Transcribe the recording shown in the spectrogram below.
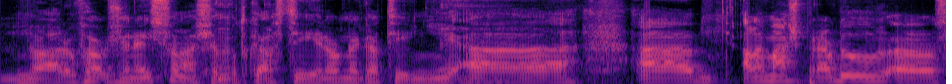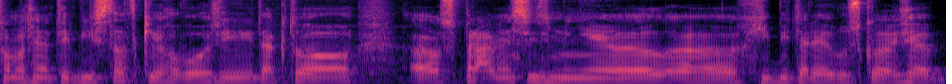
no já doufám, že nejsou naše podcasty jenom negativní, a, a, ale máš pravdu, eh, samozřejmě ty výsledky hovoří, tak to eh, správně si zmínil, chybí tady Rusko, takže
